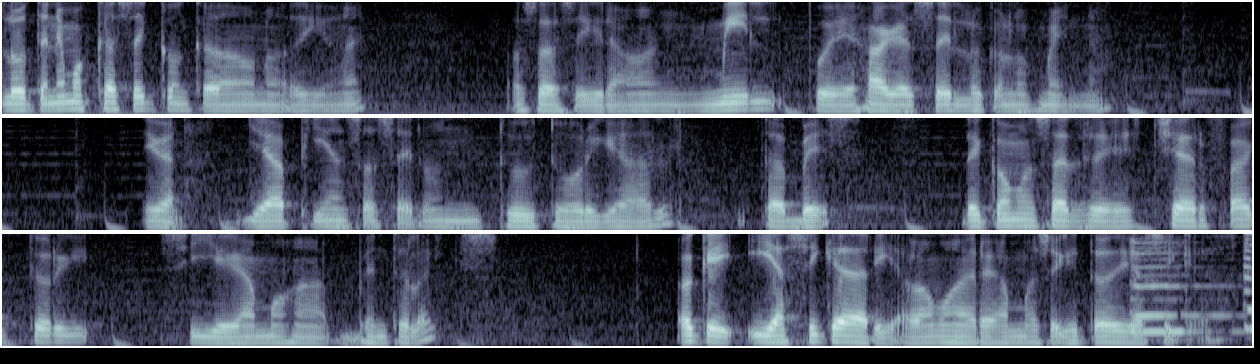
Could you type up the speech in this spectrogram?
Lo tenemos que hacer con cada uno de ellos, ¿eh? O sea, si graban 1000, pues hacerlo con los 1000, ¿no? Y bueno, ya pienso hacer un tutorial, tal vez, de cómo usar Share Factory si llegamos a 20 likes. Ok, y así quedaría. Vamos a agregar musiquito y así queda.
